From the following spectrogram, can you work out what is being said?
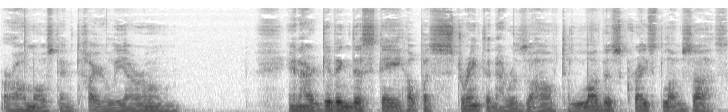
are almost entirely our own. In our giving this day, help us strengthen our resolve to love as Christ loves us.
